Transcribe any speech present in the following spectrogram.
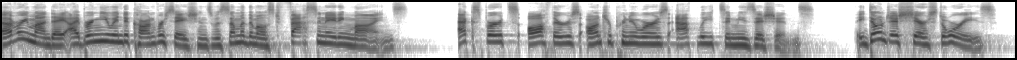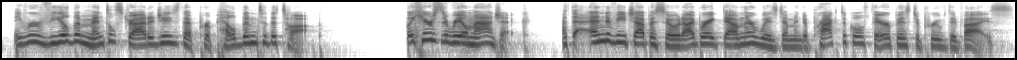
Every Monday, I bring you into conversations with some of the most fascinating minds experts, authors, entrepreneurs, athletes, and musicians. They don't just share stories, they reveal the mental strategies that propelled them to the top. But here's the real magic. At the end of each episode, I break down their wisdom into practical therapist approved advice.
